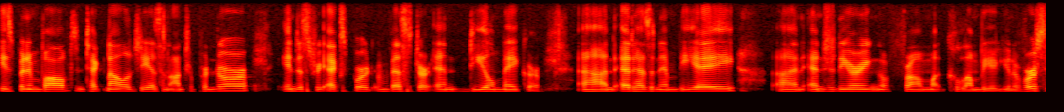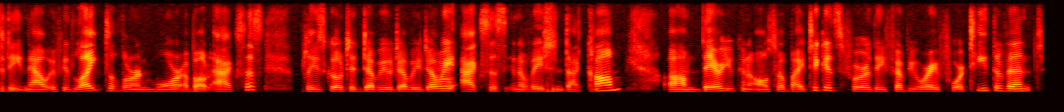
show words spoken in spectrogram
He's been involved in technology as an entrepreneur, industry expert, investor, and deal maker. And Ed has an MBA and engineering from Columbia University. Now, if you'd like to learn more about Axis, please go to www.axisinnovation.com. Um, there, you can also buy tickets for the February 14th event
